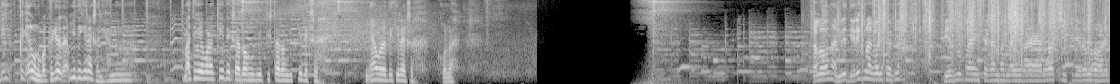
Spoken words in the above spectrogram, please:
दिन क्लियर हुनुपर्थ्यो क्या? दामी देखिरहेको छ नि आमा माथि उयोबाट के देख्छ? रङ्गीत टिस्टा रङ्गीत के देख्छ? यहाँबाट देखिरहेको छ। खोला। हेलो हामीले धेरै कुरा गरिसक्यो। फेसबुकमा इन्स्टाग्राममा लाइभ आएर चिप्लेर लडेर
